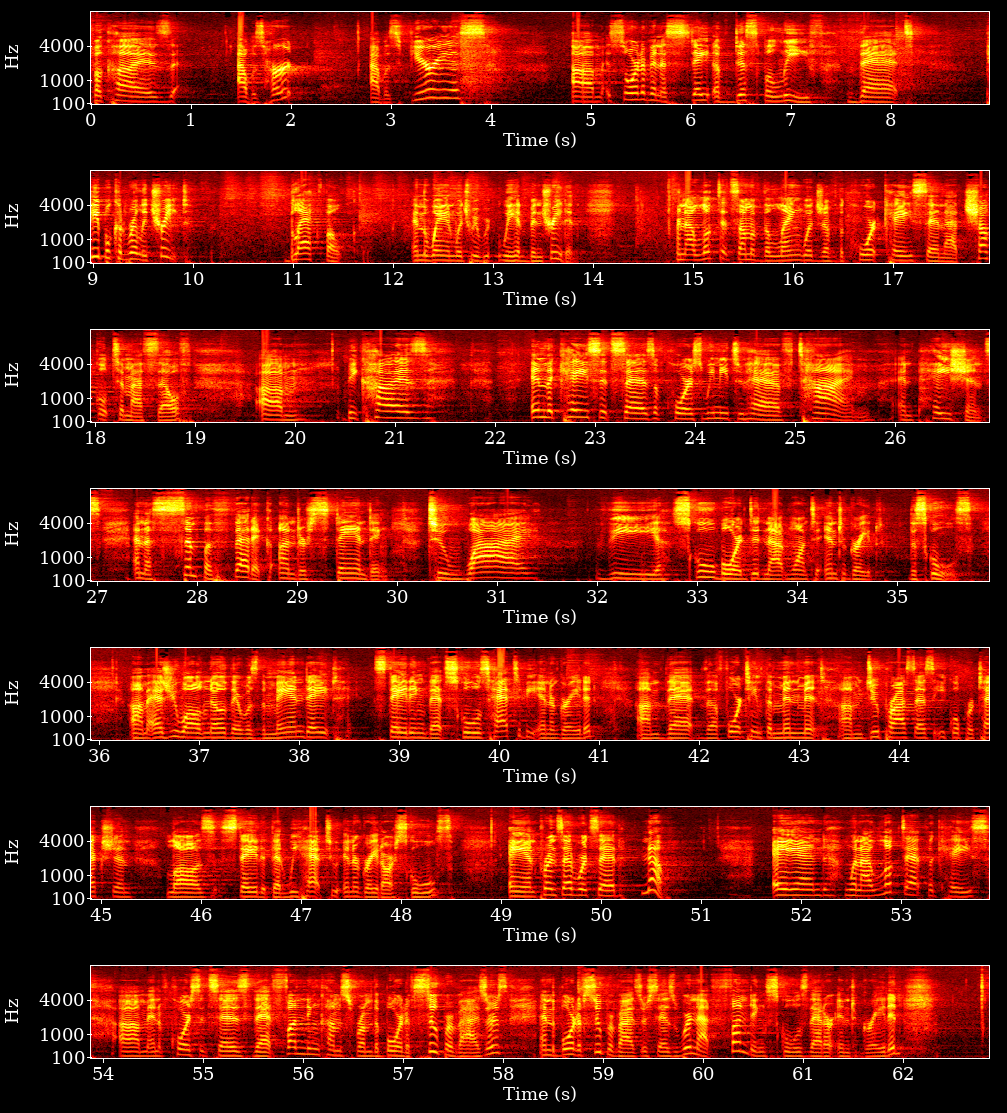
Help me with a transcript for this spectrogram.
Because I was hurt, I was furious, um, sort of in a state of disbelief that people could really treat black folk in the way in which we, we had been treated. And I looked at some of the language of the court case and I chuckled to myself um, because in the case it says, of course, we need to have time and patience and a sympathetic understanding to why the school board did not want to integrate the schools. Um, as you all know, there was the mandate stating that schools had to be integrated, um, that the 14th Amendment um, due process equal protection laws stated that we had to integrate our schools. And Prince Edward said, no, and when I looked at the case, um, and of course it says that funding comes from the Board of Supervisors, and the Board of Supervisors says we're not funding schools that are integrated.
